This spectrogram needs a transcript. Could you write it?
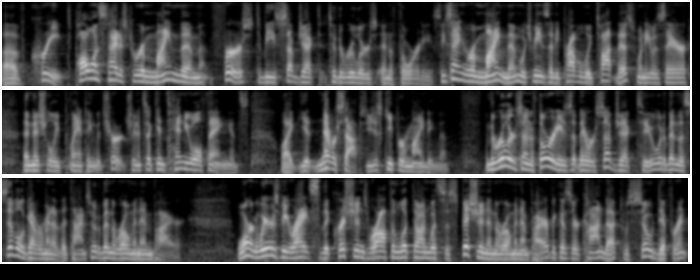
of Crete. Paul wants Titus to remind them first to be subject to the rulers and authorities. He's saying remind them, which means that he probably taught this when he was there initially planting the church. And it's a continual thing. It's Like, it never stops. You just keep reminding them. And the rulers and authorities that they were subject to would have been the civil government at the time, so it would have been the Roman Empire. Warren Wiersbe writes that Christians were often looked on with suspicion in the Roman Empire because their conduct was so different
